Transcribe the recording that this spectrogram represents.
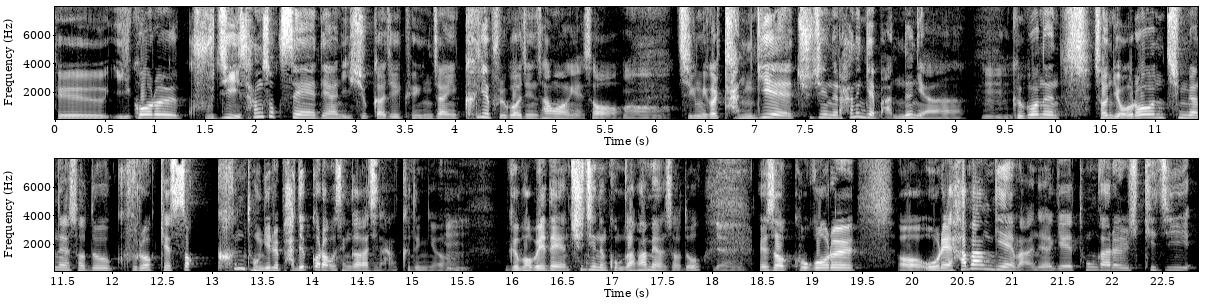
그 이거를 굳이 상속세에 대한 이슈까지 굉장히 크게 불거진 상황에서 어. 지금 이걸 단기에 추진을 하는 게 맞느냐 음. 그거는 전 여론 측면에서도 그렇게 썩 큰 동의를 받을 거라고 생각하진 않거든요. 음. 그 법에 대한 취지는 공감하면서도 네. 그래서 그거를 어, 올해 하반기에 만약에 통과를 시키지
